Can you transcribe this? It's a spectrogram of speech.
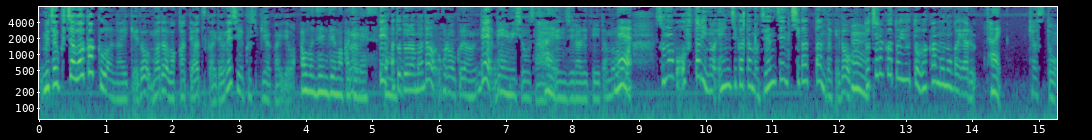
めちゃくちゃ若くはないけどまだ若手扱いだよねシェイクスピア界では。あもう全然若手です、で、うん。あとドラマの「ホロークラウン」でベン・ウィショーさんがはい。演じられていたもの。ね。は、そのお二人の演じ方も全然違ったんだけど、うん。どちらかというと若者がやるはい。キャスト、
